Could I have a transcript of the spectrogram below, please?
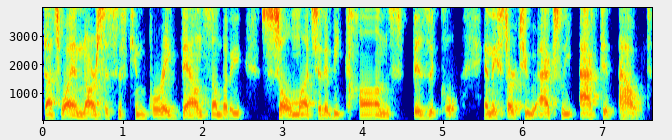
That's why a narcissist can break down somebody so much that it becomes physical and they start to actually act it out.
